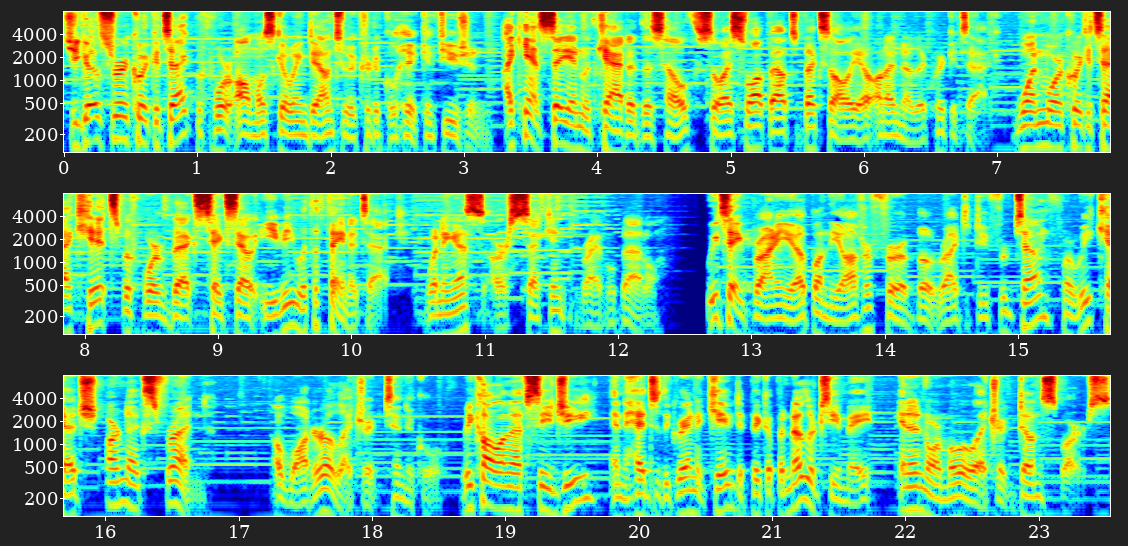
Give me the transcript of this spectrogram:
She goes for a quick attack before almost going down to a critical hit confusion. I can't stay in with Cad at this health, so I swap out to Vex'ahlia on another quick attack. One more quick attack hits before Vex takes out Eevee with a feint attack, winning us our second rival battle. We take Briny up on the offer for a boat ride to Dewford Town, where we catch our next friend, a water electric Tentacool. We call him FCG and head to the Granite Cave to pick up another teammate in a normal electric Dunsparce.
